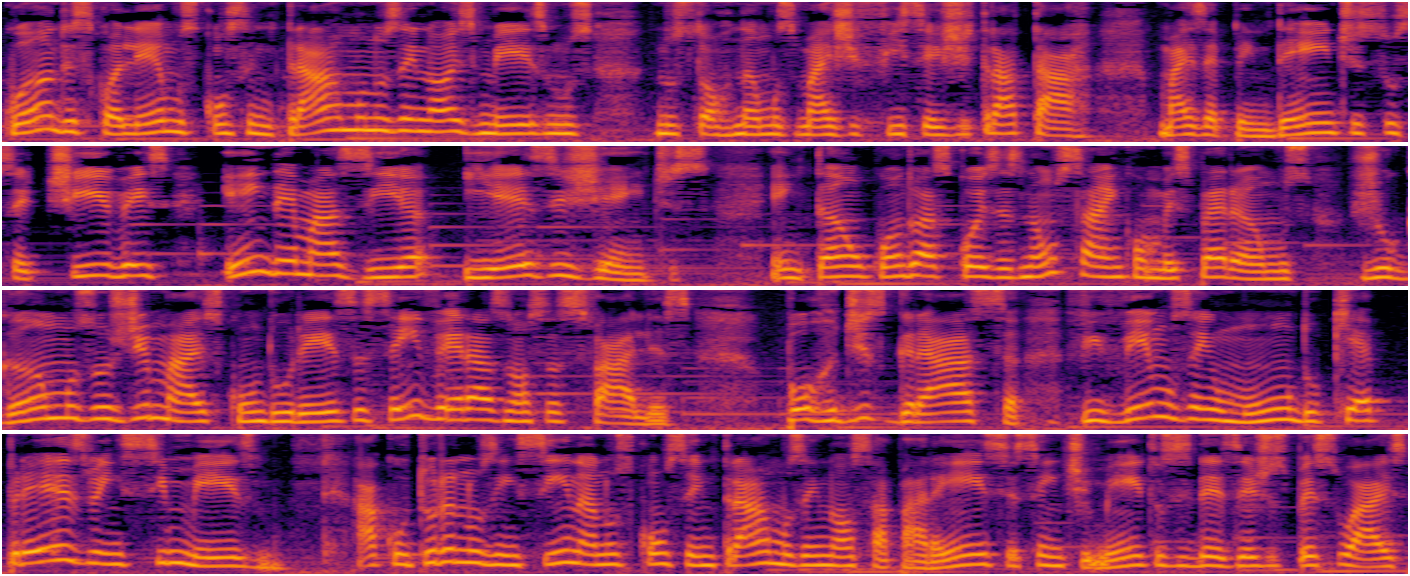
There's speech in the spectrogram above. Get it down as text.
Quando escolhemos concentrarmos-nos em nós mesmos, nos tornamos mais difíceis de tratar, mais dependentes, suscetíveis, em demasia e exigentes. Então, quando as coisas não saem como esperamos, julgamos os demais com dureza sem ver as nossas falhas. Por desgraça, vivemos em um mundo que é preso em si mesmo. A cultura nos ensina a nos concentrarmos em nossa aparência, sentimentos e desejos pessoais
